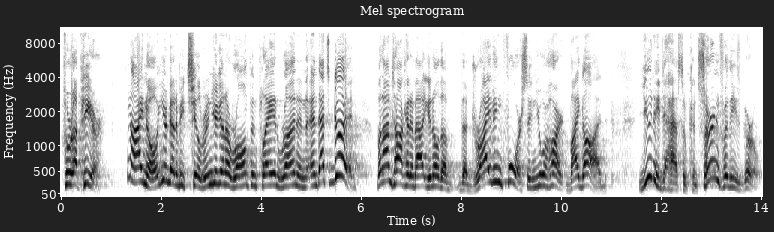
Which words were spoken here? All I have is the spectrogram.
for up here. Now, I know you're going to be children. You're going to romp and play and run, and, and that's good. But I'm talking about, you know, the, the driving force in your heart by God you need to have some concern for these girls.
